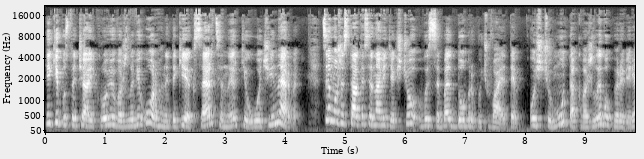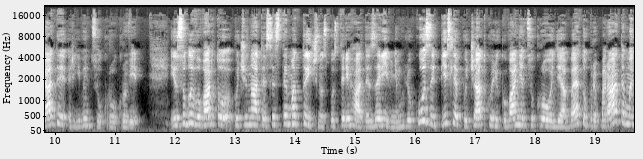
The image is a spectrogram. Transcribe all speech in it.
які постачають крові важливі органи, такі як серце, нирки, очі і нерви. Це може статися навіть якщо ви себе добре почуваєте. Ось чому так важливо перевіряти рівень цукру у крові. І особливо варто починати систематично спостерігати за рівнем глюкози після початку лікування цукрового діабету препаратами,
